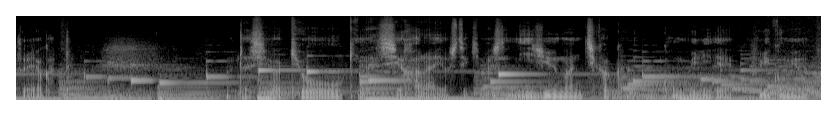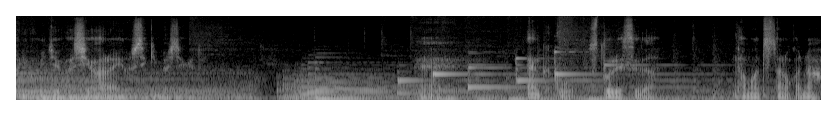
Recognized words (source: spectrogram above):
た。それよかった。私は今日大きな支払いをしてきました。20万近くコンビニで振り込みを振り込みというか支払いをしてきましたけど、えー、なんかこうストレスが溜まってたのかな。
